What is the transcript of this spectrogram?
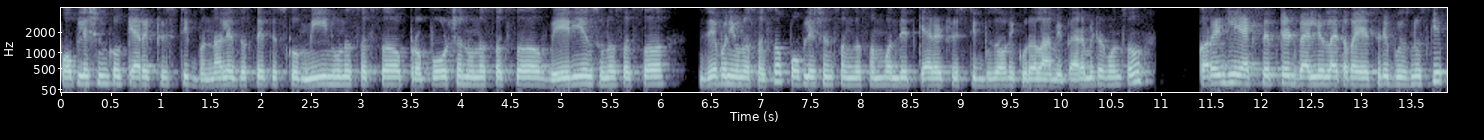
पपुलेसनको क्यारेक्टरिस्टिक भन्नाले जस्तै मिन हुनसक्छ प्रपोर्सन हुनसक्छ भेरिएन्स हुनसक्छ जे पनि हुनसक्छ पपुलेसनसँग सम्बन्धित क्यारेक्टरिस्टिक बुझाउने कुरालाई हामी प्यारामिटर भन्छौँ करेन्टली एक्सेप्टेड भ्याल्युलाई तपाईँ यसरी बुझ्नुहोस् कि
